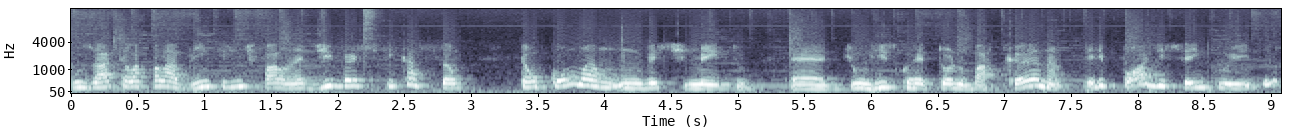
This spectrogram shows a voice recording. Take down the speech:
usar aquela palavrinha que a gente fala, né? Diversificação. Então, como é um investimento é, de um risco-retorno bacana, ele pode ser incluído,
